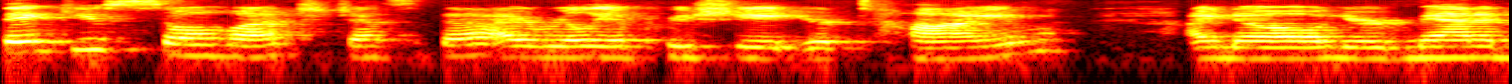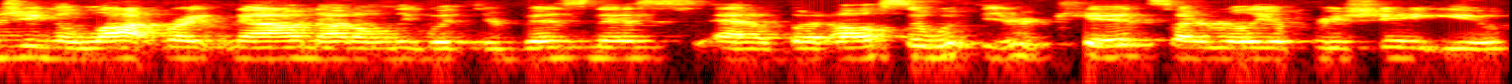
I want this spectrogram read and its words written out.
thank you so much, Jessica. I really appreciate your time. I know you're managing a lot right now, not only with your business, uh, but also with your kids. So I really appreciate you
